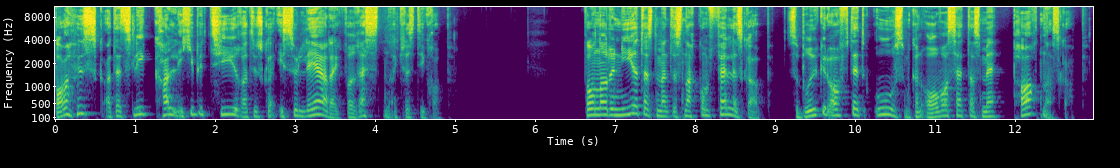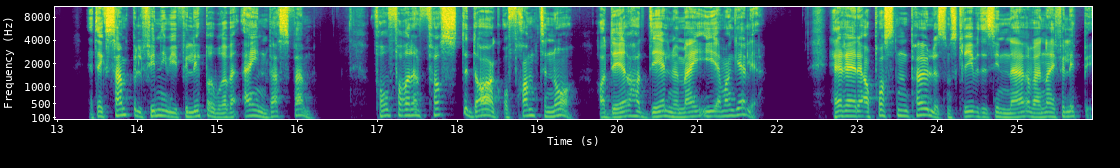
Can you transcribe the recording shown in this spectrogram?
Bare husk at et slikt kall ikke betyr at du skal isolere deg fra resten av Kristi kropp. For når Det nye testamentet snakker om fellesskap, så bruker du ofte et ord som kan oversettes med partnerskap. Et eksempel finner vi i Filipperbrevet 1, vers 5. For fra den første dag og fram til nå har dere hatt del med meg i evangeliet. Her er det apostelen Paulus som skriver til sine nære venner i Filippi.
